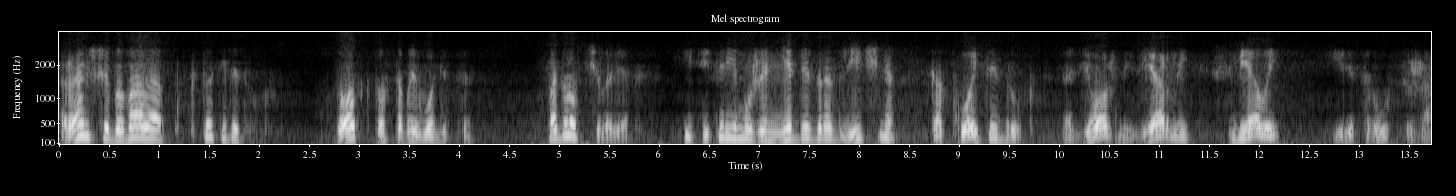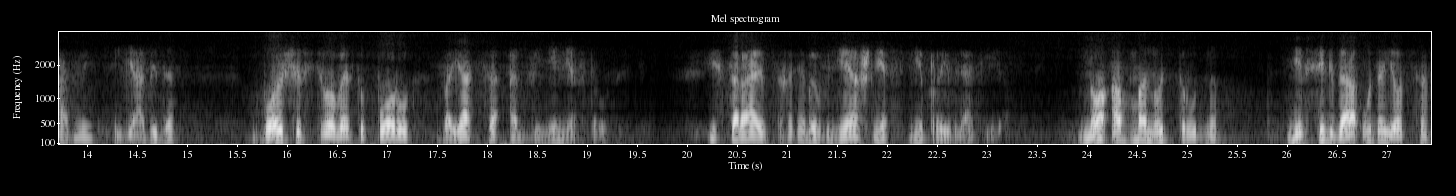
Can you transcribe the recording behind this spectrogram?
Раньше бывало, кто тебе друг? Тот, кто с тобой водится. Подрос человек, и теперь ему уже не безразлично, какой ты друг, надежный, верный, смелый или трус, жадный, ябеда. Больше всего в эту пору боятся обвинения в трусости и стараются хотя бы внешне не проявлять ее. Но обмануть трудно, не всегда удается,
